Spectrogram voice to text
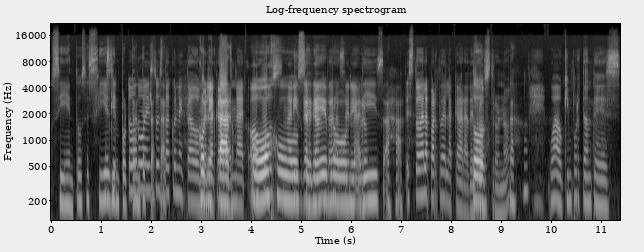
sí, entonces sí es, importante todo esto está conectado, conectado. la ojo, nariz, cerebro, nariz, ajá. Es toda la parte de la cara, del rostro, ¿no? Ajá. Wow, qué importante es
